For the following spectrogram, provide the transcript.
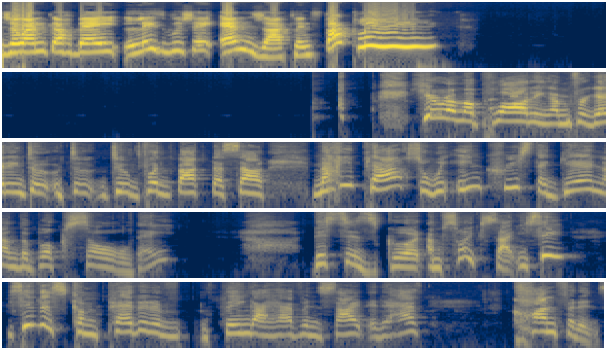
Joanne Corbeil, Lise Boucher, and Jacqueline Stockley. Here I'm applauding. I'm forgetting to, to, to put back the sound. Marie-Pierre, so we increased again on the book sold, eh? This is good. I'm so excited. You see, you see this competitive thing I have inside? It has confidence,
